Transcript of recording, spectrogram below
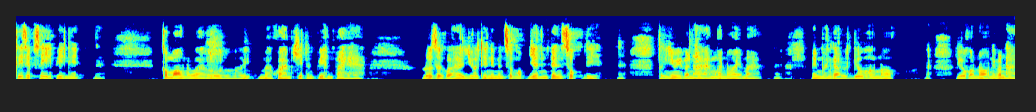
ที่สิบสี่ปีนี้ก็มองดูว่าเออเฮ้ยมาความคิดมันเปลี่ยนไปฮะ รู้สึกว่าอยู่ที่นี่มันสงบเย็นเป็นสุขดีตรงนี้มีปัญหามันก็น้อยมากไม่เหมือนกับอยู่ข้างนอกอยู่ข้างนอกในปัญหา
